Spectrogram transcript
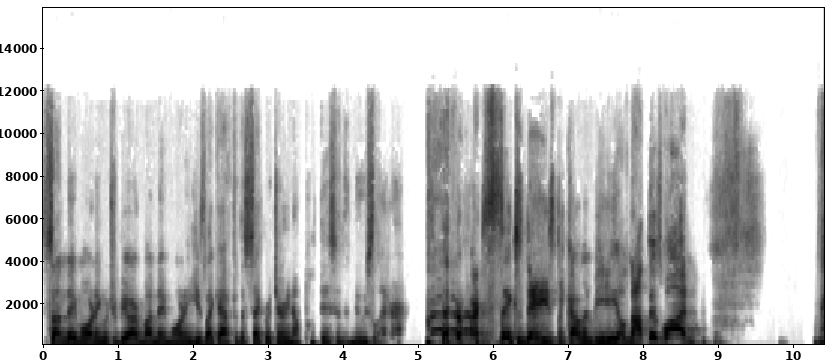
Sunday morning, which would be our Monday morning. He's like after the secretary. Now put this in the newsletter. there are six days to come and be healed, not this one.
